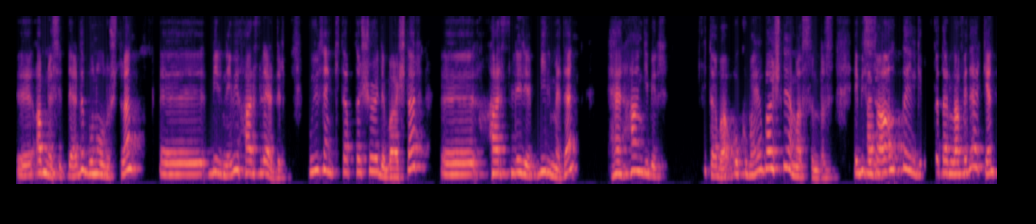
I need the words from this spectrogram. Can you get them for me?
E, aminoasitler de bunu oluşturan e, bir nevi harflerdir. Bu yüzden kitapta şöyle başlar. E, harfleri bilmeden herhangi bir kitaba okumaya başlayamazsınız. E biz Tabii. sağlıkla ilgili bu kadar laf ederken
